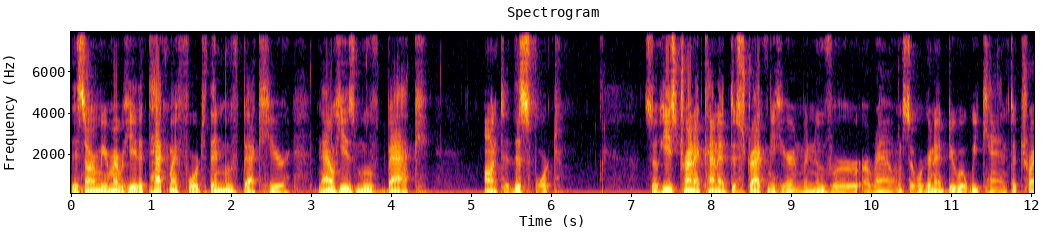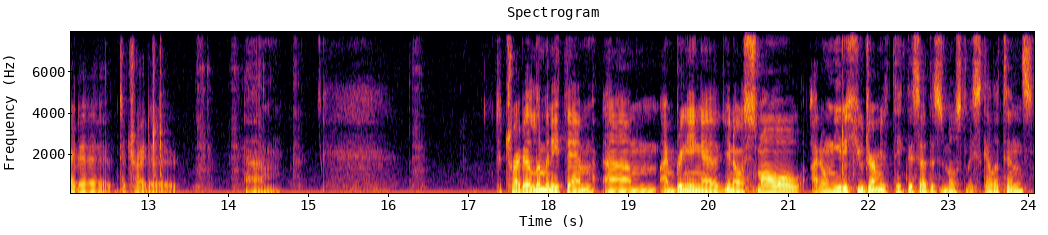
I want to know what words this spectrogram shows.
this army, remember, he had attacked my fort, then moved back here. Now he has moved back onto this fort so he's trying to kind of distract me here and maneuver around. So we're gonna do what we can to try to to try to um, to try to eliminate them. Um, I'm bringing a you know a small. I don't need a huge army to take this out. This is mostly skeletons.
